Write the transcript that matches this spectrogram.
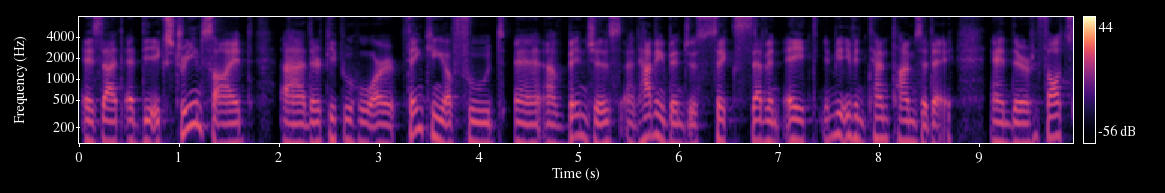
Is that at the extreme side, uh, there are people who are thinking of food uh, of binges and having binges six, seven, eight, maybe even ten times a day, and their thoughts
